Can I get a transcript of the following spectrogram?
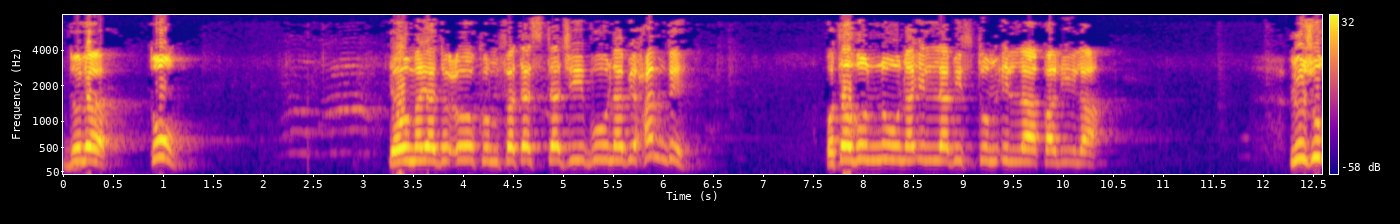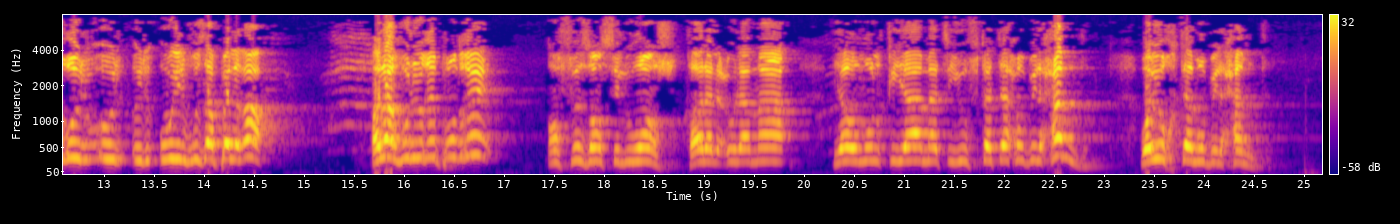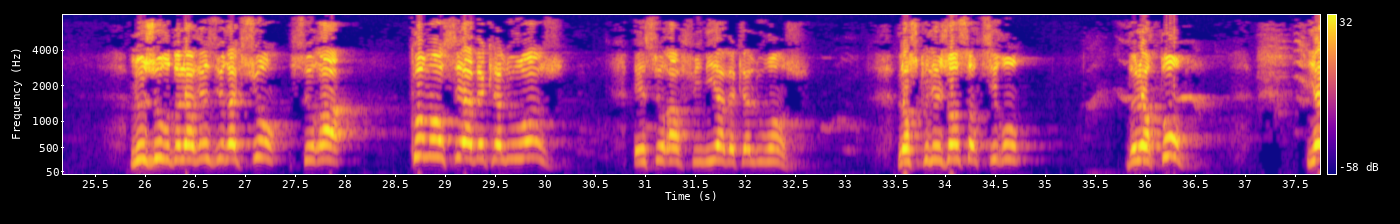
de leur tombe. يوم يدعوكم فتستجيبون بحمده وتظنون إن لبثتم إلا قليلا Le jour où, où, il vous appellera, alors vous lui répondrez en faisant ses louanges. قال العلماء يوم القيامة يفتتح بالحمد ويختم بالحمد Le jour de la résurrection sera commencé avec la louange et sera fini avec la louange. Lorsque les gens sortiront de leur tombe, ils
